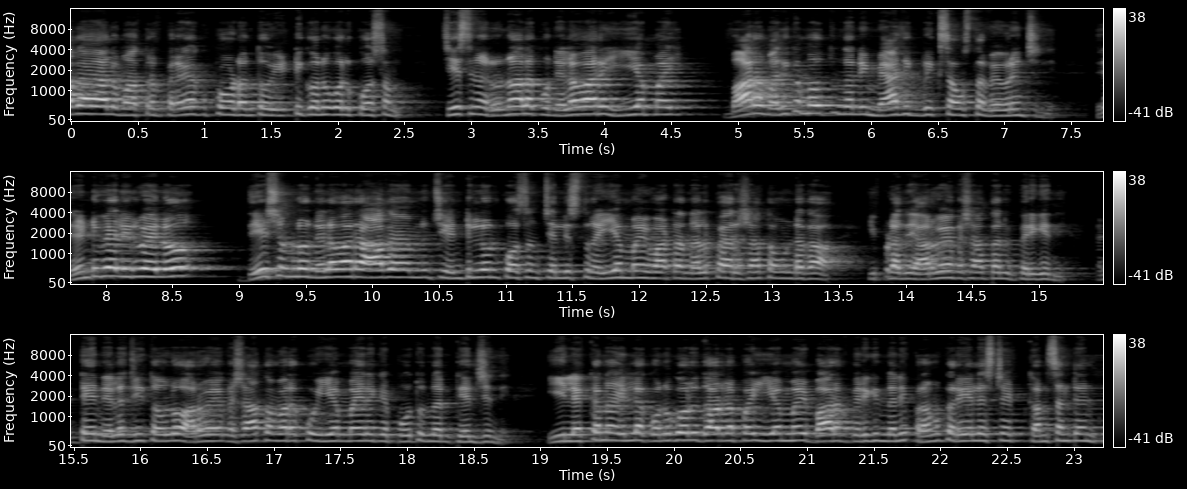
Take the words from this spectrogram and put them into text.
ఆదాయాలు మాత్రం పెరగకపోవడంతో ఇంటి కొనుగోలు కోసం చేసిన రుణాలకు నెలవారీ ఈఎంఐ భారం అధికమవుతుందని మ్యాజిక్ బ్రిక్స్ సంస్థ వివరించింది. రెండు వేల ఇరవైలో దేశంలో నెలవారీ ఆదాయం నుంచి ఇంటి లోన్ కోసం చెల్లిస్తున్న ఈఎంఐ వాటా నలభై ఆరు శాతం ఉండగా ఇప్పుడు అది అరవై ఒక శాతానికి పెరిగింది. అంటే నెల జీతంలో అరవై ఒక శాతం వరకు ఈఎంఐలకే పోతుందని తేల్చింది. ఈ లెక్కన ఇళ్ళ కొనుగోలుదారులపై ఈఎంఐ భారం పెరిగిందని ప్రముఖ రియల్ ఎస్టేట్ కన్సల్టెంట్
